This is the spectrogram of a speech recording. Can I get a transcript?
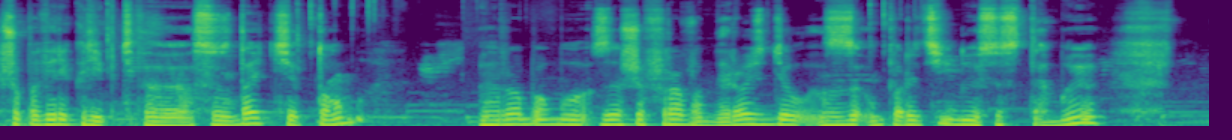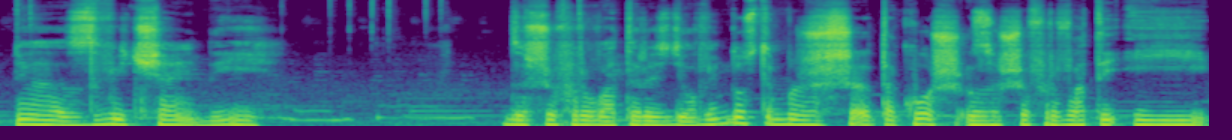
Що по Кріпт, создайте том, робимо зашифрований розділ з операційною системою. Е, Звичайний зашифрувати розділ Windows. Ти можеш е, також зашифрувати і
